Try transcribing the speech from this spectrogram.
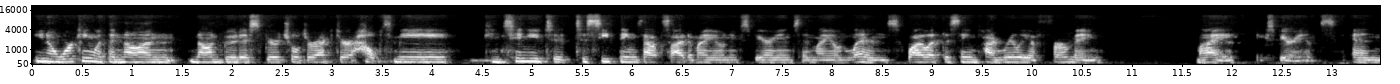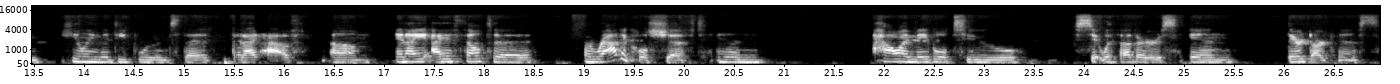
you know, working with a non non Buddhist spiritual director helped me continue to to see things outside of my own experience and my own lens while at the same time really affirming my experience and healing the deep wounds that that I have. Um, and I, I have felt a, a radical shift in how I'm able to sit with others in their darkness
